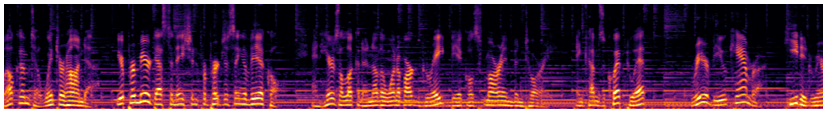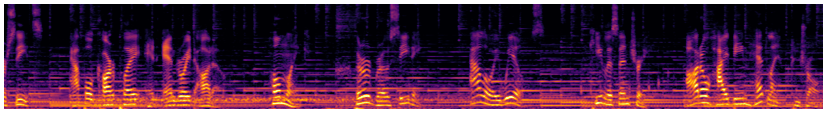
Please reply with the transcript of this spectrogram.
Welcome to Winter Honda, your premier destination for purchasing a vehicle. And here's a look at another one of our great vehicles from our inventory. And comes equipped with rear view camera, heated rear seats, Apple CarPlay and Android Auto, HomeLink, third row seating, alloy wheels, keyless entry, auto high beam headlamp control,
